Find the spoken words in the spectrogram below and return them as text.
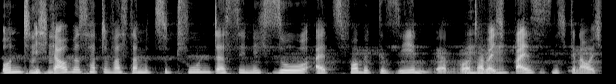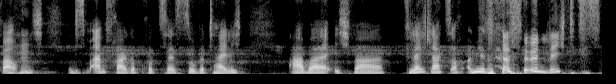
und mhm. ich glaube, es hatte was damit zu tun, dass sie nicht so als Vorbild gesehen werden wollte. Mhm. Aber ich weiß es nicht genau. Ich war auch mhm. nicht in diesem Anfrageprozess so beteiligt. Aber ich war, vielleicht lag es auch an mir persönlich, das,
